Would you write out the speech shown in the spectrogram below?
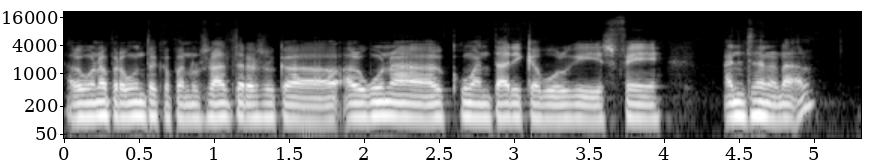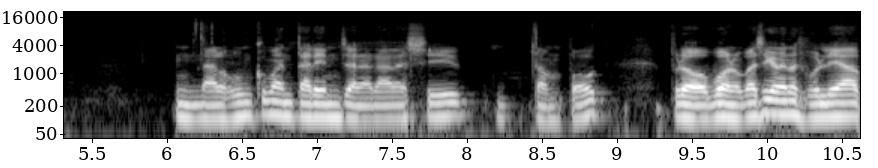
alguna pregunta cap a nosaltres o que algun comentari que vulguis fer en general? Algun comentari en general així, tampoc. Però, bueno, bàsicament us volia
